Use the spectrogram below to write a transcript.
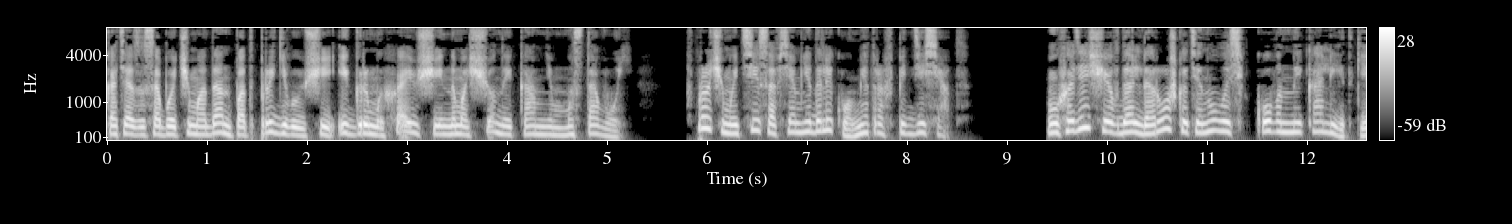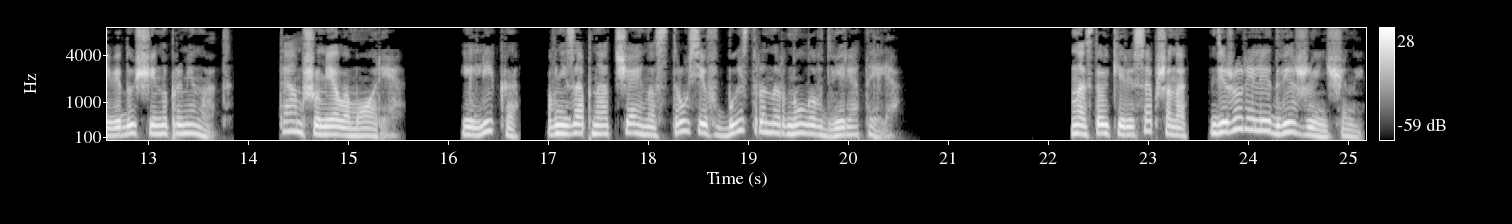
катя за собой чемодан, подпрыгивающий и громыхающий на мощенный камнем мостовой. Впрочем, идти совсем недалеко, метров пятьдесят. Уходящая вдаль дорожка тянулась к кованной калитке, ведущей на променад. Там шумело море. И Лика, внезапно отчаянно струсив, быстро нырнула в дверь отеля. На стойке ресепшена дежурили две женщины.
